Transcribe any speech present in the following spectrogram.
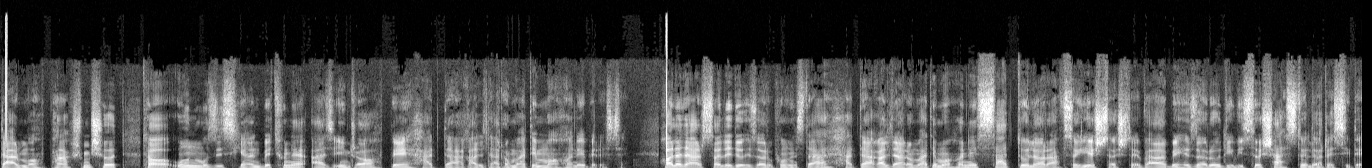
در ماه پخش می‌شد تا اون موزیسین بتونه از این راه به حداقل درآمد ماهانه برسه. حالا در سال 2015 حداقل درآمد ماهانه 100 دلار افزایش داشته و به 1260 دلار رسیده.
